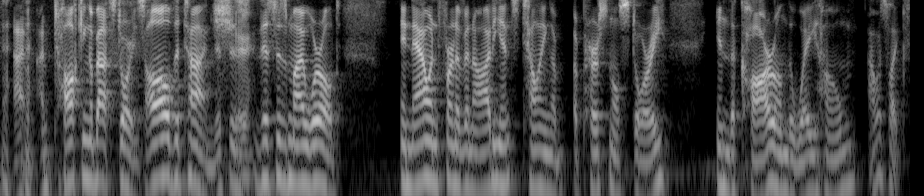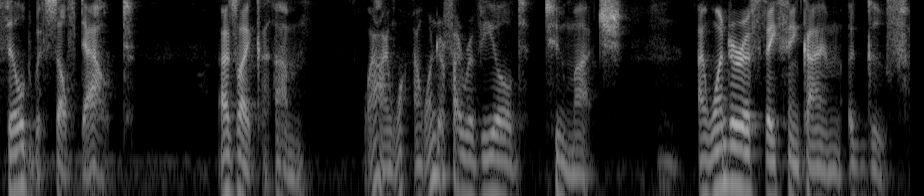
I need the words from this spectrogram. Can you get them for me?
I'm, I'm, talking about stories all the time. This sure. is this is my world. And now, in front of an audience, telling a, a personal story in the car on the way home, I was like filled with self doubt. I was like, um, "Wow, I, w- I wonder if I revealed too much. I wonder if they think I'm a goof."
